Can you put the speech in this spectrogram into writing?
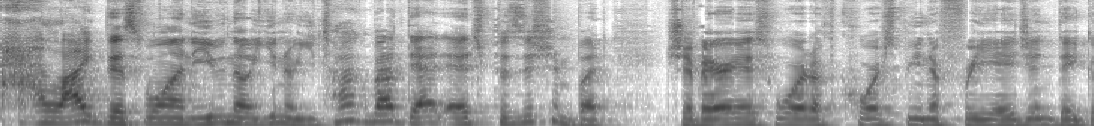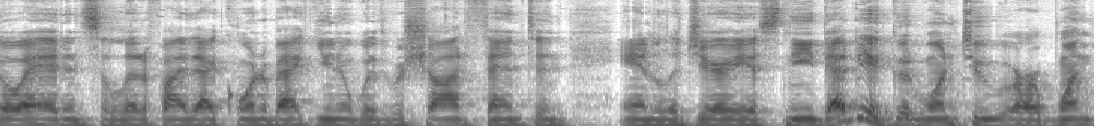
I like this one, even though you know you talk about that edge position, but Charvarius Ward, of course, being a free agent, they go ahead and solidify that cornerback unit with Rashad Fenton and L'Jarius Sneed. That'd be a good one, two, or one,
